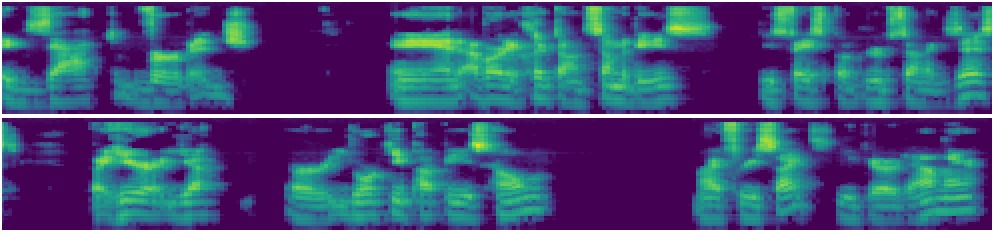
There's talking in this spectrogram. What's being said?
exact verbiage. And I've already clicked on some of these. These Facebook groups don't exist, but here at Yuck or Yorkie Puppies Home, my free sites, you go down there,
